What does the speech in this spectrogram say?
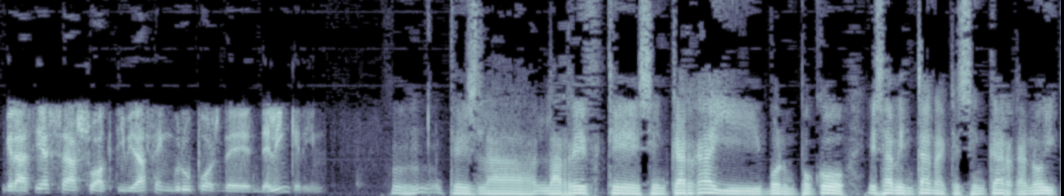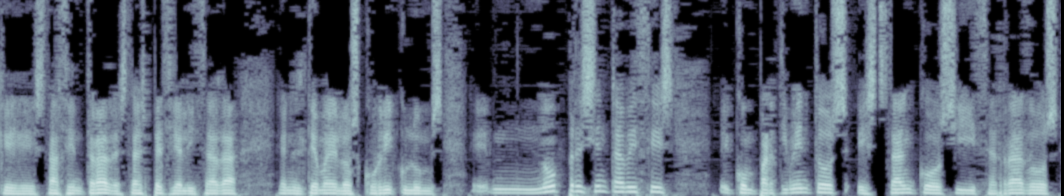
gracias a su actividad en grupos de, LinkedIn que es la, red que se encarga y, bueno, un poco esa ventana que se encarga, ¿no? Y que está centrada, está especializada en el tema de los currículums. Eh, ¿No presenta a veces eh, compartimentos estancos y cerrados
